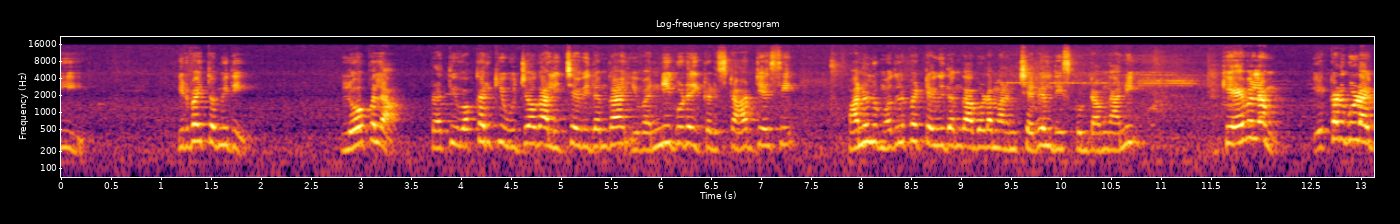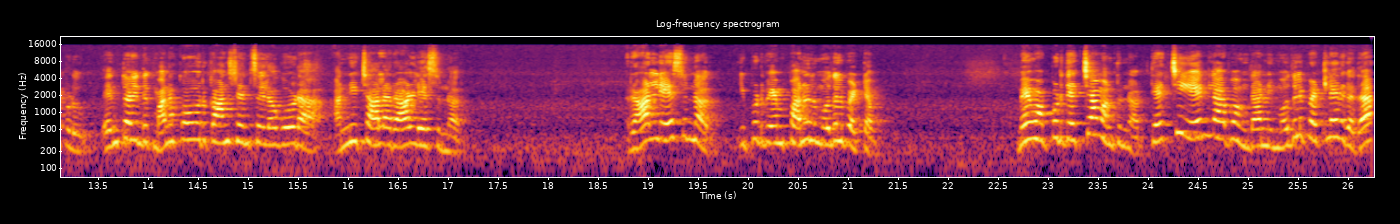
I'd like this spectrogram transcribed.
ఈ ఇరవై తొమ్మిది లోపల ప్రతి ఒక్కరికి ఉద్యోగాలు ఇచ్చే విధంగా ఇవన్నీ కూడా ఇక్కడ స్టార్ట్ చేసి పనులు మొదలుపెట్టే విధంగా కూడా మనం చర్యలు తీసుకుంటాం. కానీ కేవలం ఎక్కడ కూడా ఇప్పుడు ఎంతో ఎందుకు మన కోవూరు కాన్స్టిట్యున్సీలో కూడా అన్నీ చాలా రాళ్ళు వేస్తున్నారు. రాళ్ళు వేస్తున్నారు. ఇప్పుడు మేము పనులు మొదలు పెట్టాం మేము అప్పుడు తెచ్చామంటున్నారు. తెచ్చి ఏం లాభం? దాన్ని మొదలు పెట్టలేదు కదా.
